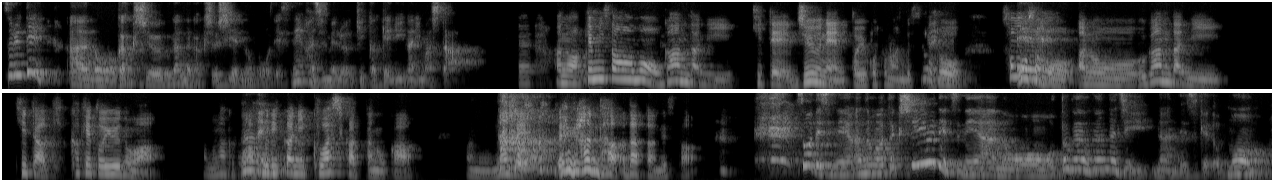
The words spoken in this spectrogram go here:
それで、あの、学習、ウガンダ学習支援の方をですね、始めるきっかけになりました。あの、明美さんはもうウガンダに来て10年ということなんですけど、そもそも、えー、あの、ウガンダに来たきっかけというのは、あの、なんかこう、アフリカに詳しかったのか、あの、なぜウガンダだったんですか？そうですね。あの、私はですね、あの、夫がウガンダ人なんですけども、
